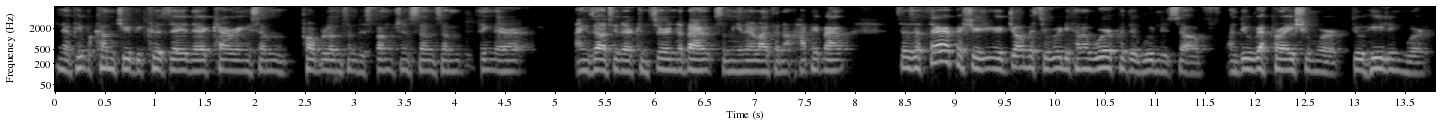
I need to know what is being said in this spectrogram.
you know, people come to you because they they're carrying some problem, some dysfunction, some something they're anxiety they're concerned about, something in their life they're not happy about so as a therapist, your, your job is to really kind of work with the wounded self and do reparation work, do healing work.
